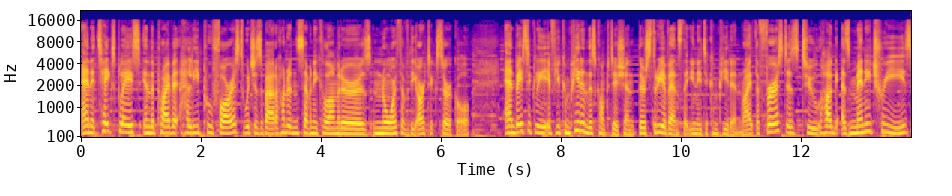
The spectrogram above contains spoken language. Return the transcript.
And it takes place in the private Halipuu Forest, which is about 170 kilometers north of the Arctic Circle. And basically, if you compete in this competition, there's three events that you need to compete in, right? The first is to hug as many trees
